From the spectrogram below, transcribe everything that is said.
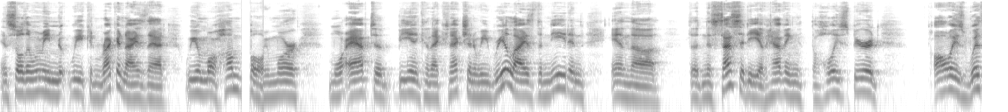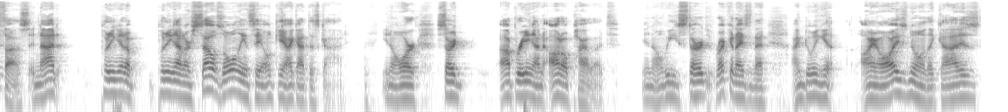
And so then when we we can recognize that, we are more humble, we're more more apt to be in that connection, and we realize the need and and the the necessity of having the Holy Spirit always with us, and not putting it up putting on ourselves only and saying, okay, I got this, God, you know, or start operating on autopilot. You know, we start recognizing that I'm doing it. I always know that God is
